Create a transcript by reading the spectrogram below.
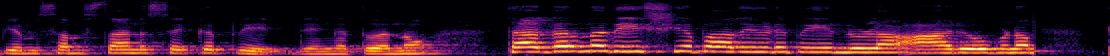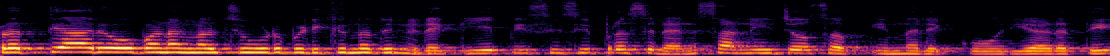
പി എം സംസ്ഥാന സെക്രട്ടേറിയറ്റ് രംഗത്ത് വന്നു. തകർന്ന ദേശീയപാതയുടെ പേരിലുള്ള ആരോപണം പ്രത്യാരോപണങ്ങൾ ചൂടുപിടിക്കുന്നതിനിടെ K P C C president Sunny Joseph ഇന്നലെ കോരിയടത്തി.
